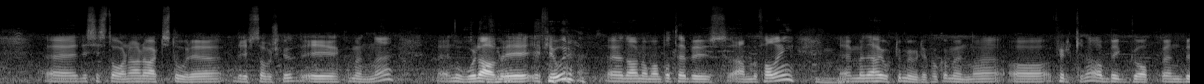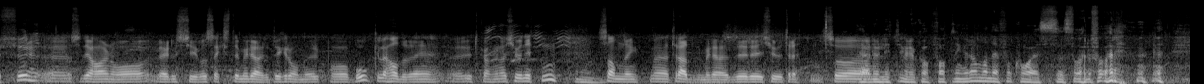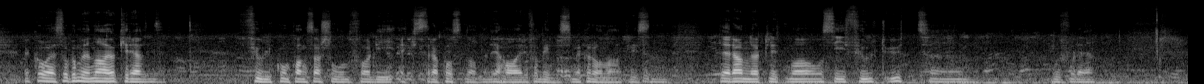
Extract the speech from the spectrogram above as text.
Eh, De siste årene har det vært store driftsoverskudd i kommunene. Eh, Noe lavere i- fjor. Eh, Da når man på TBUs anbefaling. Eh, Men det har gjort det mulig for kommunene og fylkene å bygge opp en buffer. Så de har nå vel 67 milliarder kroner på bok, eller hadde ved utgangen av 2019, sammenlignet med 30 milliarder i 2013. Så Det er det litt ulike oppfatninger om, men det får KS svare for. KS og kommunene har jo krevd full kompensasjon for de ekstra kostnadene de har i forbindelse med koronakrisen. Dere har nødt litt med å si fullt ut. Hvorfor det?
